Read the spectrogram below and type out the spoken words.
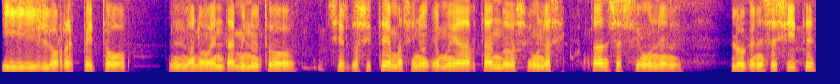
y lo respeto los 90 minutos cierto sistema, sino que me voy adaptando según las circunstancias, según el- lo que necesite.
